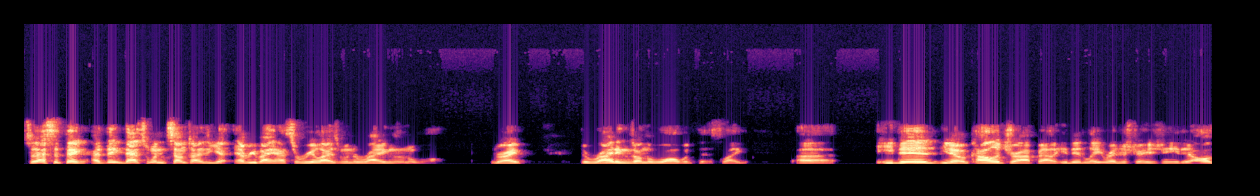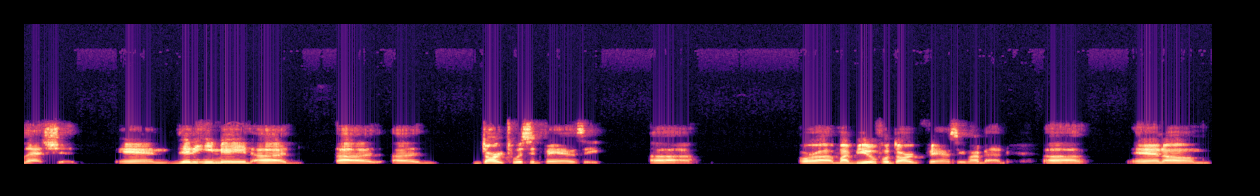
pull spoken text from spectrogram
so that's the thing. I think that's when sometimes you get everybody has to realize when the writing's on the wall, right? The writing's on the wall with this. Like, uh, he did, you know, college dropout. He did late registration. He did all that shit, and then he made uh, uh, uh, dark twisted fantasy, uh, or uh, my beautiful dark fantasy. My bad. Uh, and um,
